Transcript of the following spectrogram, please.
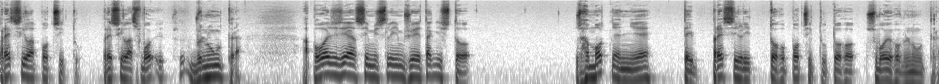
presila pocitu, presila svoj, vnútra. A poézia si myslím, že je takisto zhmotnenie tej presily toho pocitu, toho svojho vnútra.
